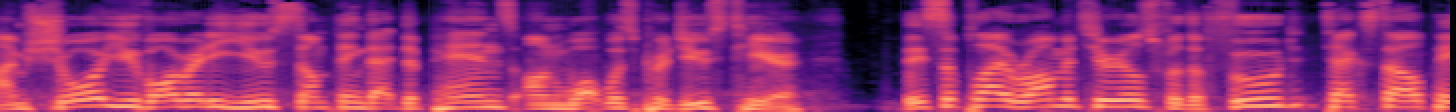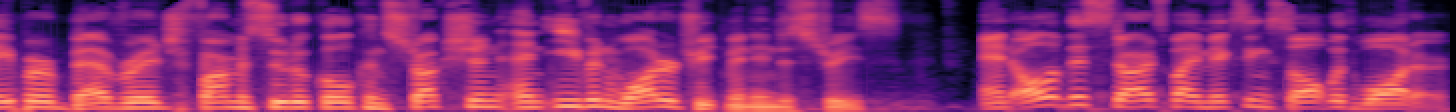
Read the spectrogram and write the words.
I'm sure you've already used something that depends on what was produced here. They supply raw materials for the food, textile, paper, beverage, pharmaceutical, construction, and even water treatment industries. And all of this starts by mixing salt with water.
